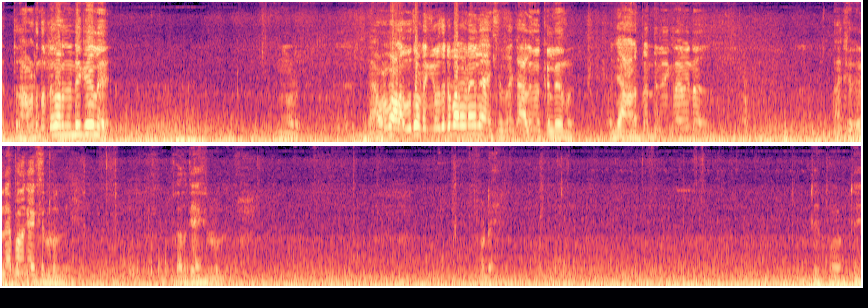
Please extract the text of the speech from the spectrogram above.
എത്ര അവിടെ നിന്നിട്ട് പറഞ്ഞിട്ടുണ്ടെങ്കിലേ. ഇങ്ങോട്ട്. ഞാൻ അവിടെ വളവ് തുടങ്ങി വന്നിട്ട് പറയണല്ലേ ആക്സിഡന്റ് കാൽ വെക്കല്ലേന്ന് ഞാനിപ്പോ എന്തിനാ പിന്നെ? അപ്പൊ അതൊക്കെ ആക്സിഡന്റ് കൊടുക്കും. പതുക്കെ ആക്സിഡന്റ് കൊടുക്കും. പോട്ടെ. പോട്ടെ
